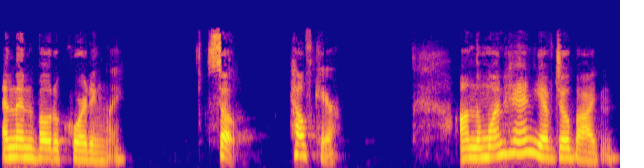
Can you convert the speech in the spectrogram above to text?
and then vote accordingly. So, healthcare. On the one hand, you have Joe Biden,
